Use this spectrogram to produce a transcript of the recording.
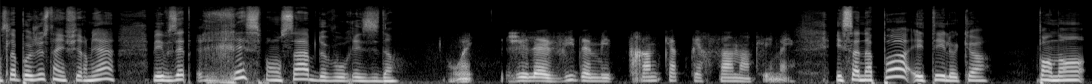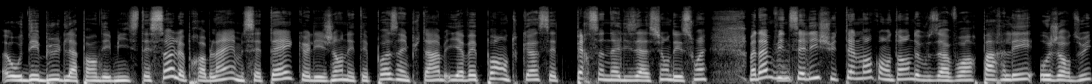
résidence-là, pas juste infirmière, mais vous êtes responsable de vos résidents. Oui. J'ai la vie de mes 34 personnes entre les mains. Et ça n'a pas été le cas pendant au début de la pandémie. C'était ça le problème, c'était que les gens n'étaient pas imputables. Il n'y avait pas en tout cas cette personnalisation des soins. Madame mm. Vincelli, je suis tellement contente de vous avoir parlé aujourd'hui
